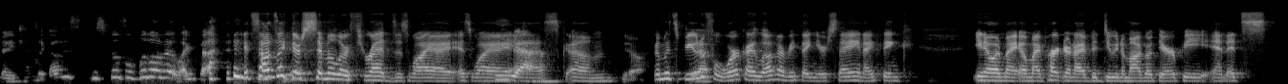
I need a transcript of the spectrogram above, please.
many times, like, "Oh, this this feels a little bit like that." It sounds like Yeah. there's similar threads is why I is why I Yeah. ask. Um Yeah. and it's beautiful work. I love everything you're saying. I think, you know, and my uh, my partner and I have been doing imago therapy and it's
